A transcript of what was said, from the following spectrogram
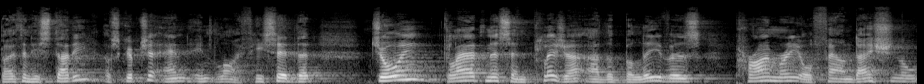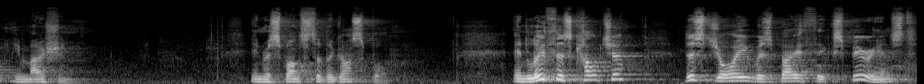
both in his study of Scripture and in life. He said that joy, gladness, and pleasure are the believer's primary or foundational emotion in response to the gospel. In Luther's culture, this joy was both experienced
